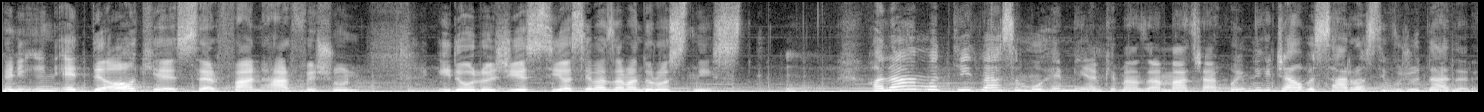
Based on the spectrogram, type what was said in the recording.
یعنی این ادعا که صرفا حرفشون ایدئولوژی سیاسی نظر من درست نیست. حالا اما دید بحث مهمی هم که به نظرم مطرح کنیم اینه که جواب سرراستی وجود نداره.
